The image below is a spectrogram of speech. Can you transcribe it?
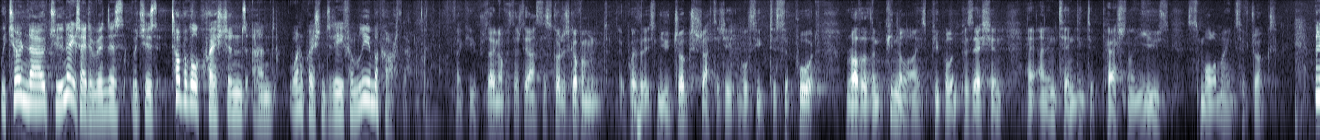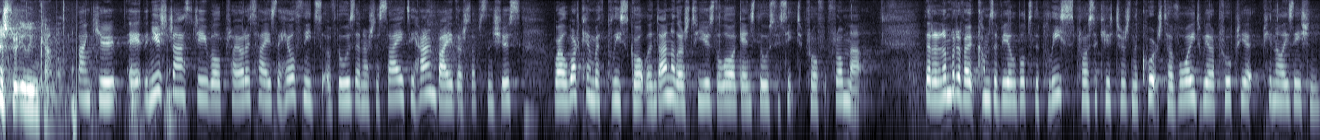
We turn now to the next item of business, which is topical questions, and one question today from Liam MacArthur. Thank you, President Officer. To ask the Scottish Government whether its new drug strategy will seek to support rather than penalise people in possession uh, and intending to personally use small amounts of drugs. Minister Eileen Campbell. Thank you. Uh, the new strategy will prioritise the health needs of those in our society harmed by their substance use while working with Police Scotland and others to use the law against those who seek to profit from that. There are a number of outcomes available to the police, prosecutors and the courts to avoid where appropriate penalisation.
